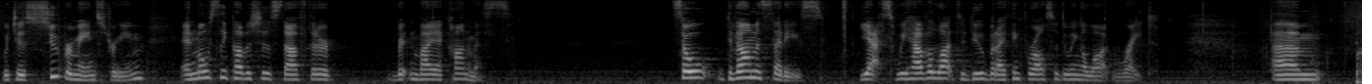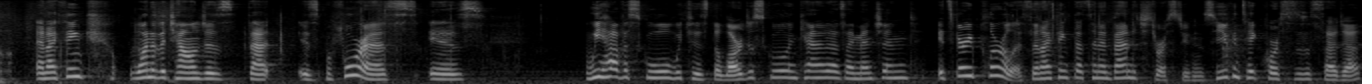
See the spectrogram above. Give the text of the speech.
which is super mainstream and mostly publishes stuff that are written by economists. So, development studies. Yes, we have a lot to do, but I think we're also doing a lot right. Um, and I think one of the challenges that is before us is we have a school which is the largest school in Canada, as I mentioned. It's very pluralist, and I think that's an advantage to our students. So you can take courses with Sajat,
